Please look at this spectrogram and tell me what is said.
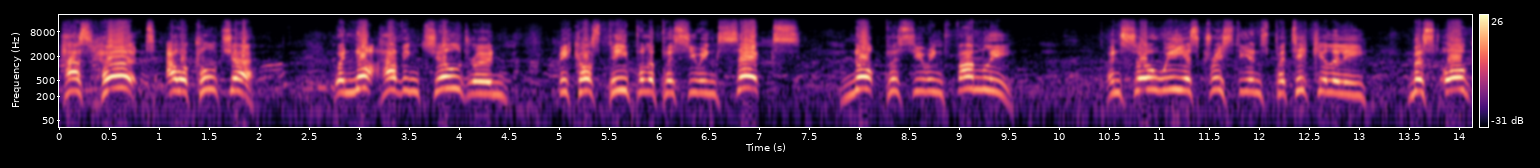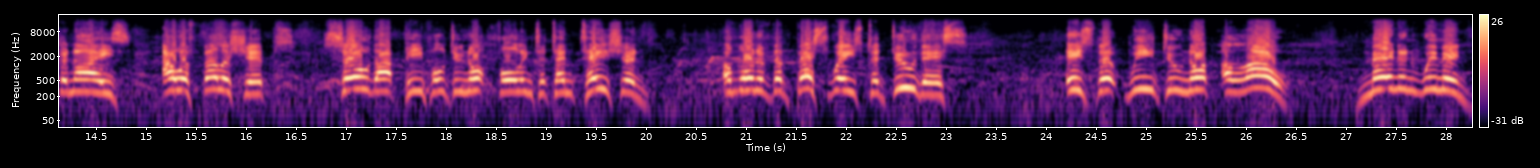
has hurt our culture. We're not having children because people are pursuing sex, not pursuing family. And so we as Christians, particularly, must organize our fellowships so that people do not fall into temptation. And one of the best ways to do this is that we do not allow men and women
